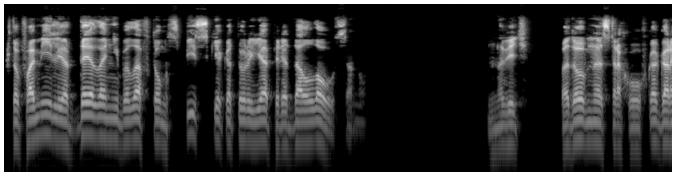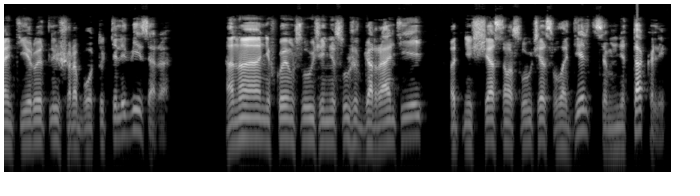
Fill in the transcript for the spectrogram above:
что фамилия Делани была в том списке, который я передал Лоусону. Но ведь подобная страховка гарантирует лишь работу телевизора. Она ни в коем случае не служит гарантией от несчастного случая с владельцем, не так ли?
